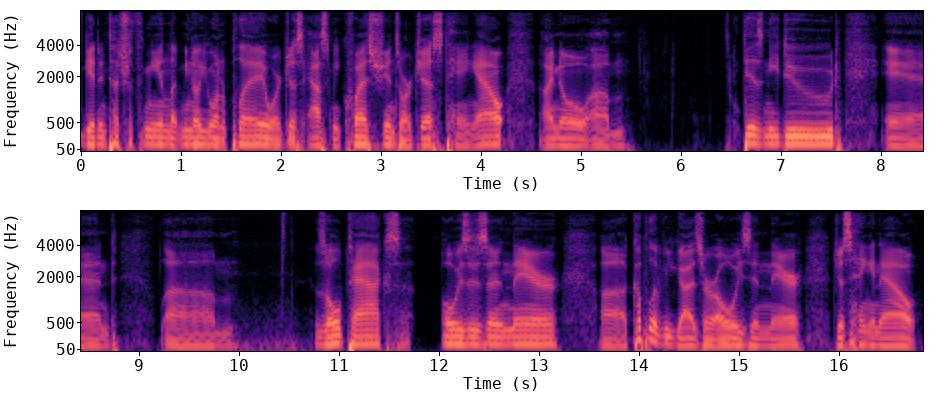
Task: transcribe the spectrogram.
get in touch with me and let me know you want to play, or just ask me questions, or just hang out. I know um, Disney Dude and um, Zoltax always is in there. Uh, a couple of you guys are always in there, just hanging out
